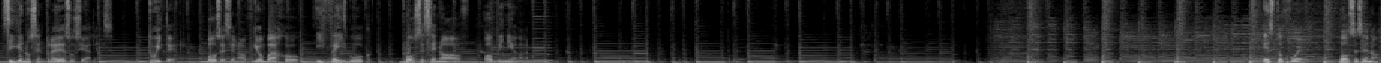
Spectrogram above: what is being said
Síguenos en redes sociales, Twitter, Voces en Off-Bajo y Facebook, Voces en Off Opinión. Esto fue Voces en Off.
